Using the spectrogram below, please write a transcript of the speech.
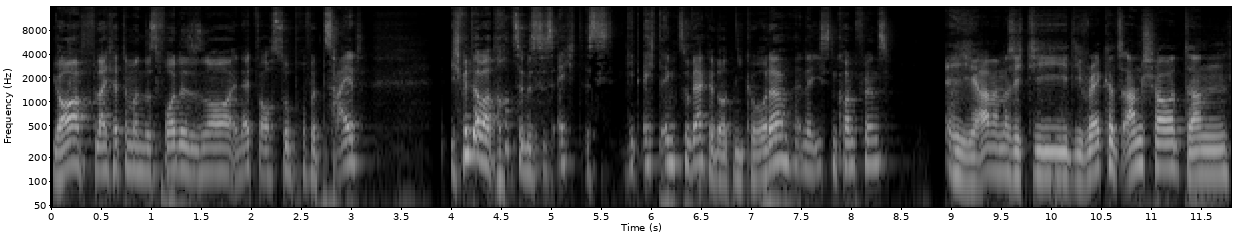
Ja, vielleicht hätte man das vor der Saison in etwa auch so prophezeit. Ich finde aber trotzdem, es ist echt, es geht echt eng zu Werke dort, Nico, oder? In der Eastern Conference. Ja, wenn man sich die, die Records anschaut, dann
